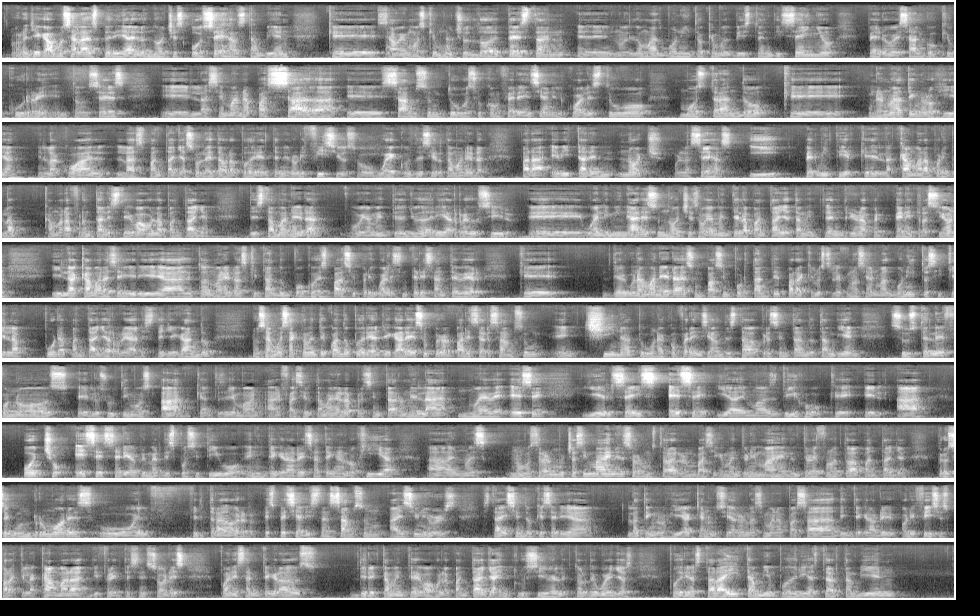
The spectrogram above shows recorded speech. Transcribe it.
Ahora llegamos a la despedida de los noches o cejas también, que sabemos que muchos lo detestan, eh, no es lo más bonito que hemos visto en diseño, pero es algo que ocurre. Entonces, eh, la semana pasada eh, Samsung tuvo su conferencia en el cual estuvo mostrando que una nueva tecnología en la cual las pantallas OLED ahora podrían tener orificios o huecos de cierta manera para evitar el notch o las cejas y permitir que la cámara, por ejemplo, la cámara frontal esté bajo la pantalla. De esta manera, obviamente ayudaría a reducir eh, o a eliminar esos notches. Obviamente la pantalla también tendría una penetración y la cámara seguiría de todas maneras quitando un poco de espacio, pero igual es interesante ver que de alguna manera es un paso importante para que los teléfonos sean más bonitos y que la pura pantalla real esté llegando. No sabemos exactamente cuándo podría llegar eso, pero al parecer Samsung en China tuvo una conferencia donde estaba presentando también sus teléfonos, eh, los últimos A, que antes se llamaban Alpha de cierta manera, presentaron el A9S y el 6S y además dijo que el A 8S sería el primer dispositivo en integrar esa tecnología. Ah, no, es, no mostraron muchas imágenes, solo mostraron básicamente una imagen de un teléfono de toda pantalla, pero según rumores o el filtrador especialista en Samsung Ice Universe está diciendo que sería la tecnología que anunciaron la semana pasada de integrar orificios para que la cámara, diferentes sensores puedan estar integrados directamente debajo de la pantalla, inclusive el lector de huellas podría estar ahí, también podría estar también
